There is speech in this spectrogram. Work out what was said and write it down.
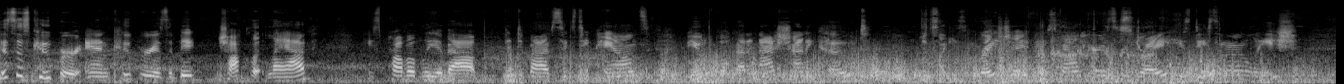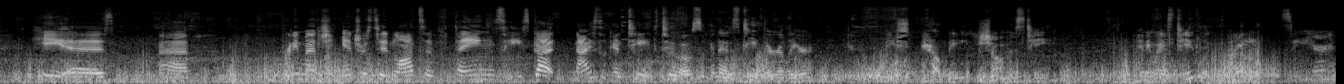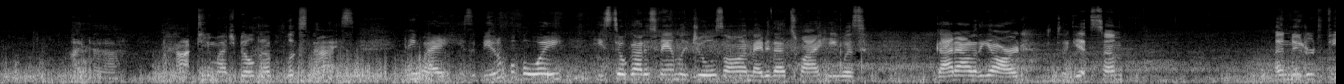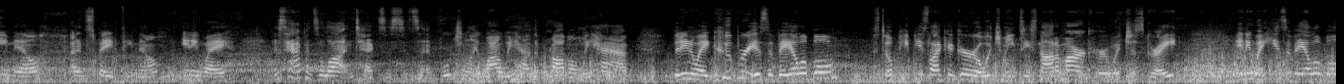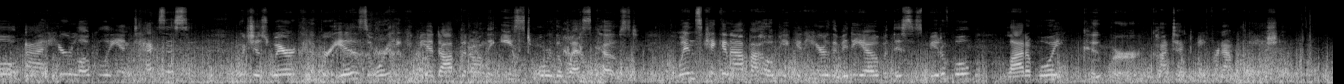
This is Cooper, and Cooper is a big chocolate lab. He's probably about 55, 60 pounds. Beautiful, got a nice shiny coat. Looks like he's in great shape. He was found here as a stray. He's decent on a leash. He is uh, pretty much interested in lots of things. He's got nice looking teeth too. I was looking at his teeth earlier. He help me show him his teeth. Anyway, his teeth look great. See here? Too much buildup. Looks nice. Anyway, he's a beautiful boy. He's still got his family jewels on. Maybe that's why he was got out of the yard to get some unneutered female, unspayed female. Anyway, this happens a lot in Texas. It's unfortunately why we have the problem we have. But anyway, Cooper is available. Still peepees like a girl, which means he's not a marker, which is great. Anyway, he's available uh, here locally in Texas, which is where Cooper is, or he can be adopted on the east or the west coast. The wind's kicking up. I hope you can hear the video, but this is beautiful. Lytle Boy Cooper. Contact me for an application.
